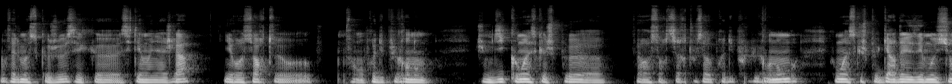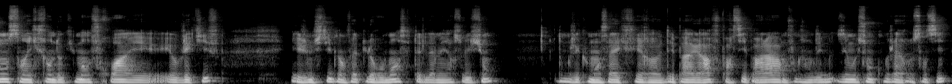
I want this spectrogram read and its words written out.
en fait, moi ce que je veux c'est que ces témoignages là ils ressortent enfin, auprès du plus grand nombre. Je me dis comment est-ce que je peux faire ressortir tout ça auprès du plus grand nombre? Comment est-ce que je peux garder les émotions sans écrire un document froid et, objectif? Et je me suis dit, en fait, le roman, c'est peut-être la meilleure solution. Donc j'ai commencé à écrire euh, des paragraphes par-ci par-là en fonction des émotions que j'avais ressenties.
